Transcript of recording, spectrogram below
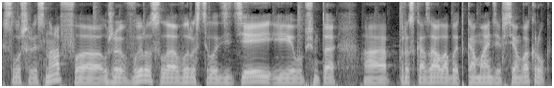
слушали СНАФ, э, уже выросло, вырастило детей и, в общем-то, а, рассказал об этой команде всем вокруг.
